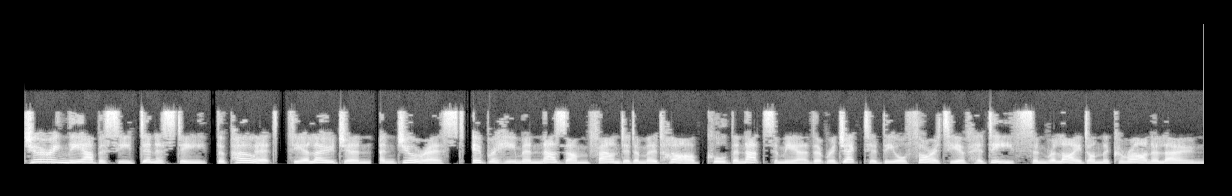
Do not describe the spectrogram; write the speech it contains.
During the Abbasid dynasty, the poet, theologian, and jurist, Ibrahim an-Nazm founded a madhab called the Natsumiyya that rejected the authority of hadiths and relied on the Quran alone.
